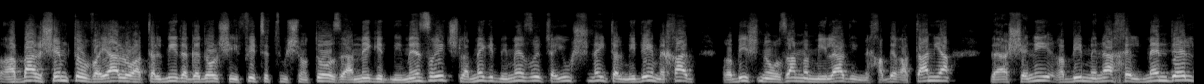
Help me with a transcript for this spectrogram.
רבל שם טוב היה לו התלמיד הגדול שהפיץ את משנתו, זה המגד ממזריץ', למגד ממזריץ' היו שני תלמידים, אחד רבי שניאור זלמן מילדי מחבר התניא, והשני רבי מנחל מנדל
